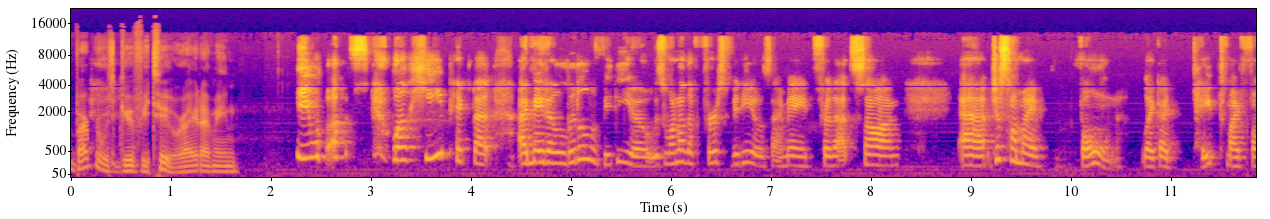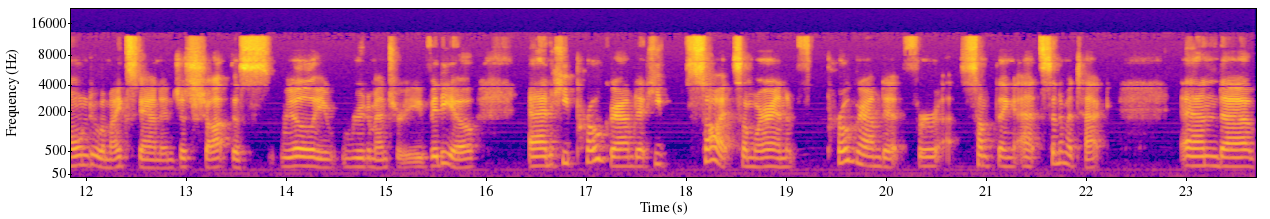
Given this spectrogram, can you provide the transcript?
Barber was goofy too, right? I mean, He was. Well, he picked that. I made a little video. It was one of the first videos I made for that song, uh, just on my phone. Like I taped my phone to a mic stand and just shot this really rudimentary video. And he programmed it. He saw it somewhere and programmed it for something at Cinematheque. And um,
